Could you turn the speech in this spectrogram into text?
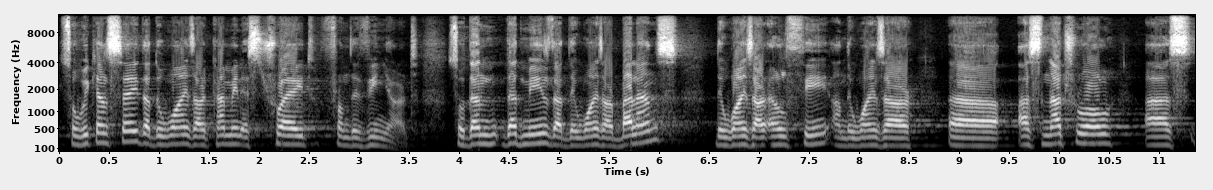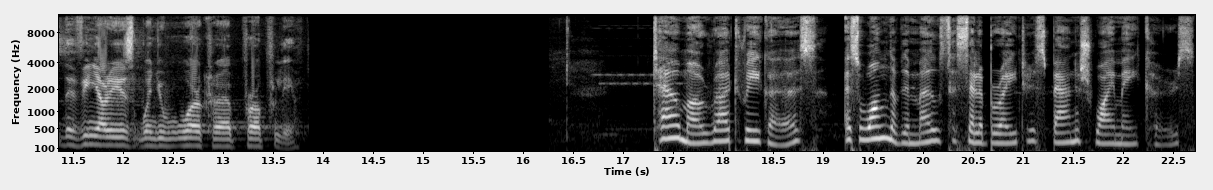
So we can say that the wines are coming straight from the vineyard. So then that means that the wines are balanced, the wines are healthy, and the wines are uh, as natural as the vineyard is when you work uh, properly. Telmo Rodriguez is one of the most celebrated Spanish winemakers.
